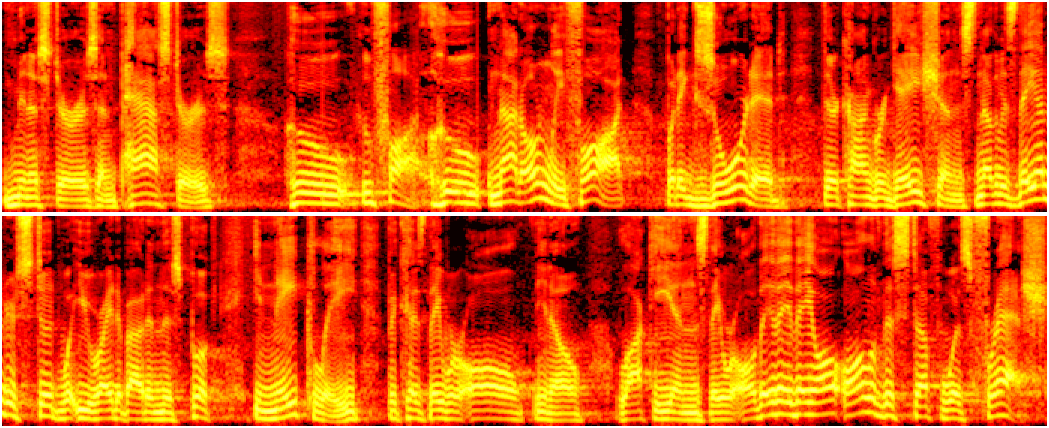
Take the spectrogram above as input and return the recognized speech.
ministers and pastors who who fought, who not only fought but exhorted their congregations. In other words, they understood what you write about in this book innately because they were all, you know, Lockeans. They were all they, they, they all all of this stuff was fresh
